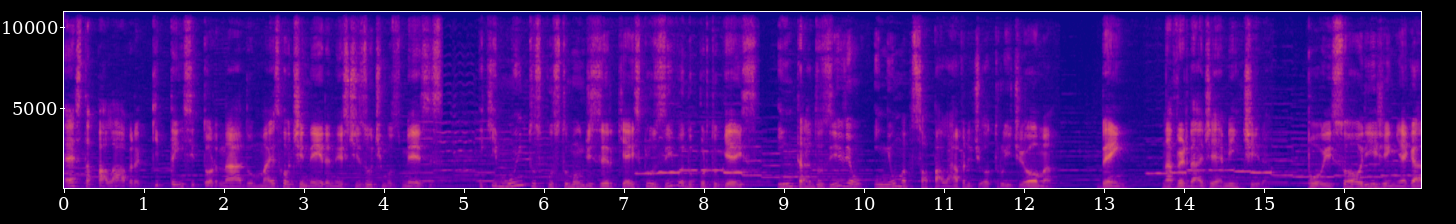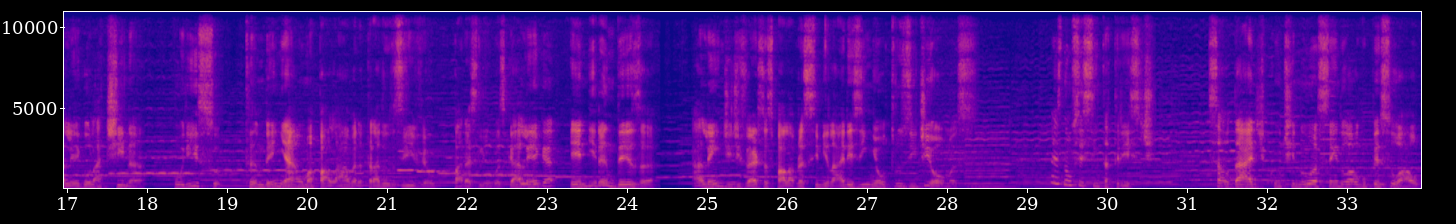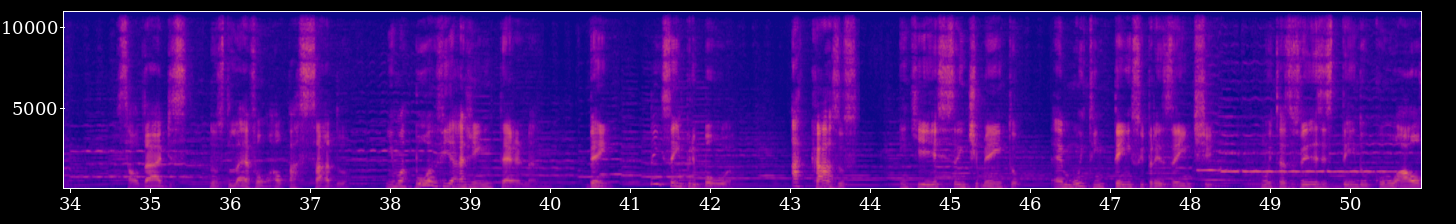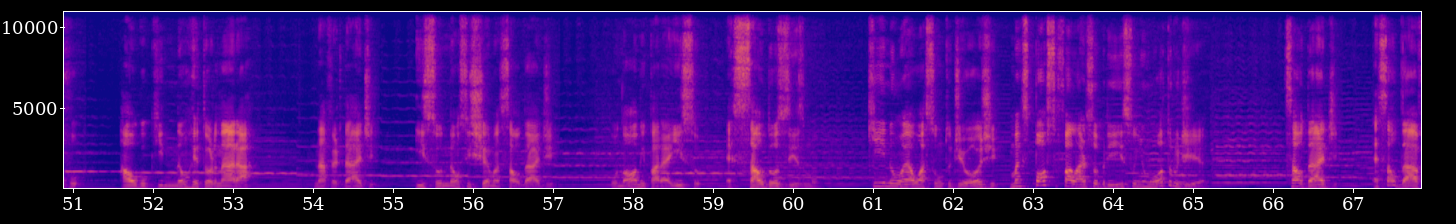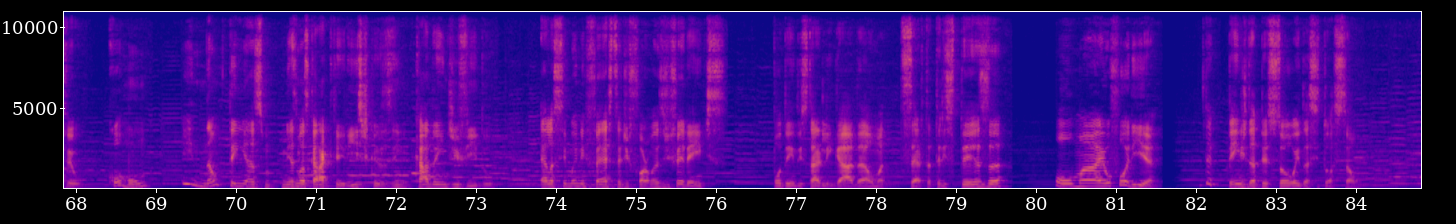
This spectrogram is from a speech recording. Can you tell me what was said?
Esta palavra, que tem se tornado mais rotineira nestes últimos meses e que muitos costumam dizer que é exclusiva do português e intraduzível em uma só palavra de outro idioma, bem, na verdade é mentira, pois sua origem é galego-latina. Por isso, também há uma palavra traduzível para as línguas galega e mirandesa, além de diversas palavras similares em outros idiomas. Mas não se sinta triste. Saudade continua sendo algo pessoal. Saudades nos levam ao passado em uma boa viagem interna. Bem, nem sempre boa. Há casos em que esse sentimento é muito intenso e presente, muitas vezes tendo como alvo algo que não retornará. Na verdade, isso não se chama saudade. O nome para isso é saudosismo, que não é o assunto de hoje, mas posso falar sobre isso em um outro dia. Saudade é saudável, comum e não tem as mesmas características em cada indivíduo. Ela se manifesta de formas diferentes, podendo estar ligada a uma certa tristeza ou uma euforia. Depende da pessoa e da situação.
